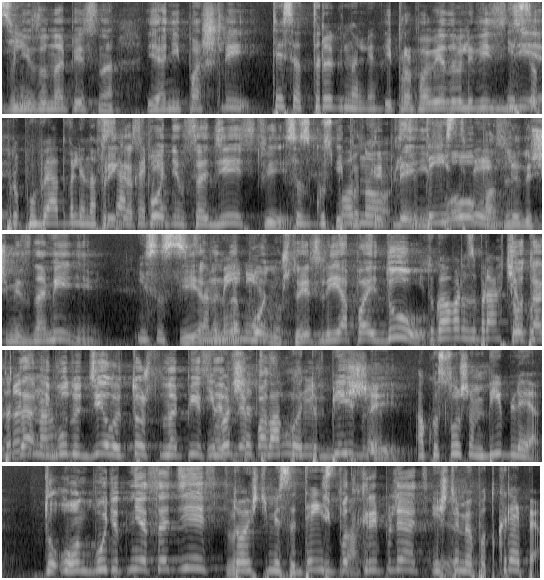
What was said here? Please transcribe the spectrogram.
Внизу написано, и они пошли тръгнали и проповедовали и везде, са проповядвали при навсякъде Господнем содействии и подкреплении Слова последующими знамениями. и И я тогда понял, что если я пойду, И то тогда и буду делать то, что и написано, если я пише, Библии, ако слушам Библия, то Он будет мне содействовать той ще ми и съдейства подкреплять. и ще это. ме подкрепя.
